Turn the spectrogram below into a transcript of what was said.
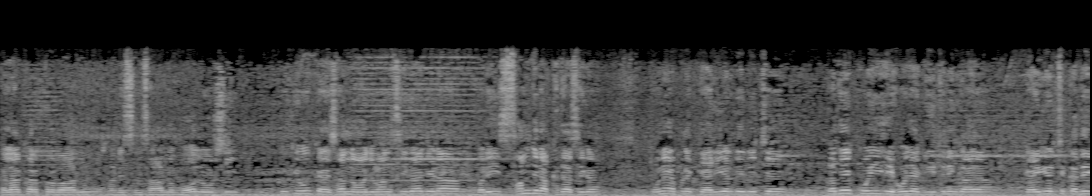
ਕਲਾਕਾਰ ਪਰਿਵਾਰ ਨੂੰ, ਸਾਡੇ ਸੰਸਾਰ ਨੂੰ ਬਹੁਤ ਲੋੜ ਸੀ ਕਿਉਂਕਿ ਉਹ ਇੱਕ ਐਸਾ ਨੌਜਵਾਨ ਸੀਗਾ ਜਿਹੜਾ ਬੜੀ ਸਮਝ ਰੱਖਦਾ ਸੀਗਾ। ਉਹਨੇ ਆਪਣੇ ਕੈਰੀਅਰ ਦੇ ਵਿੱਚ ਕਦੇ ਕੋਈ ਇਹੋ ਜਿਹਾ ਗੀਤ ਨਹੀਂ ਗਾਇਆ, ਕੈਰੀਅਰ 'ਚ ਕਦੇ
